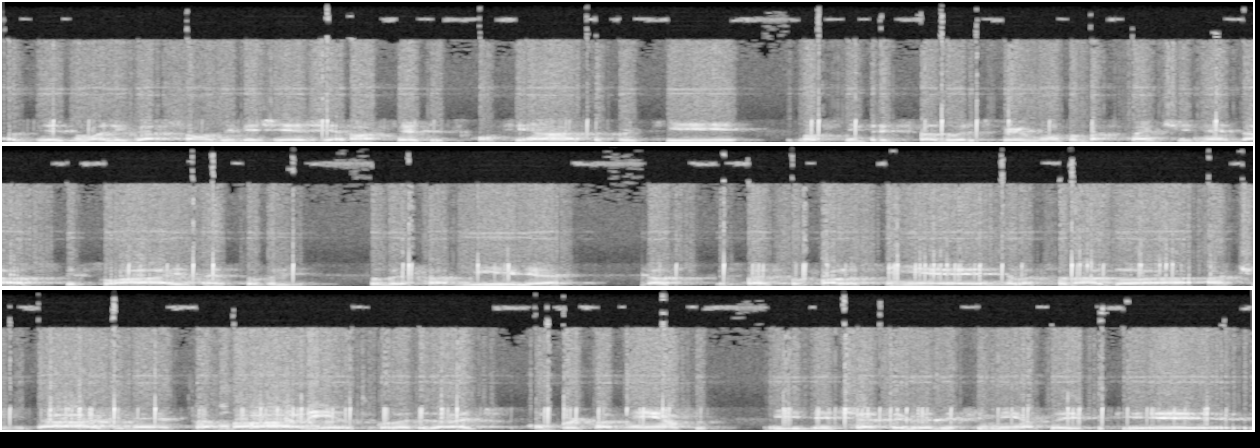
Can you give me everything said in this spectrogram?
às vezes uma ligação do IBGE gera uma certa desconfiança, porque os nossos entrevistadores perguntam bastante né, dados pessoais né, sobre, sobre a família, dados pessoais que eu falo assim é relacionado à atividade, né, trabalho, escolaridade, comportamento. E deixar esse agradecimento aí, porque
